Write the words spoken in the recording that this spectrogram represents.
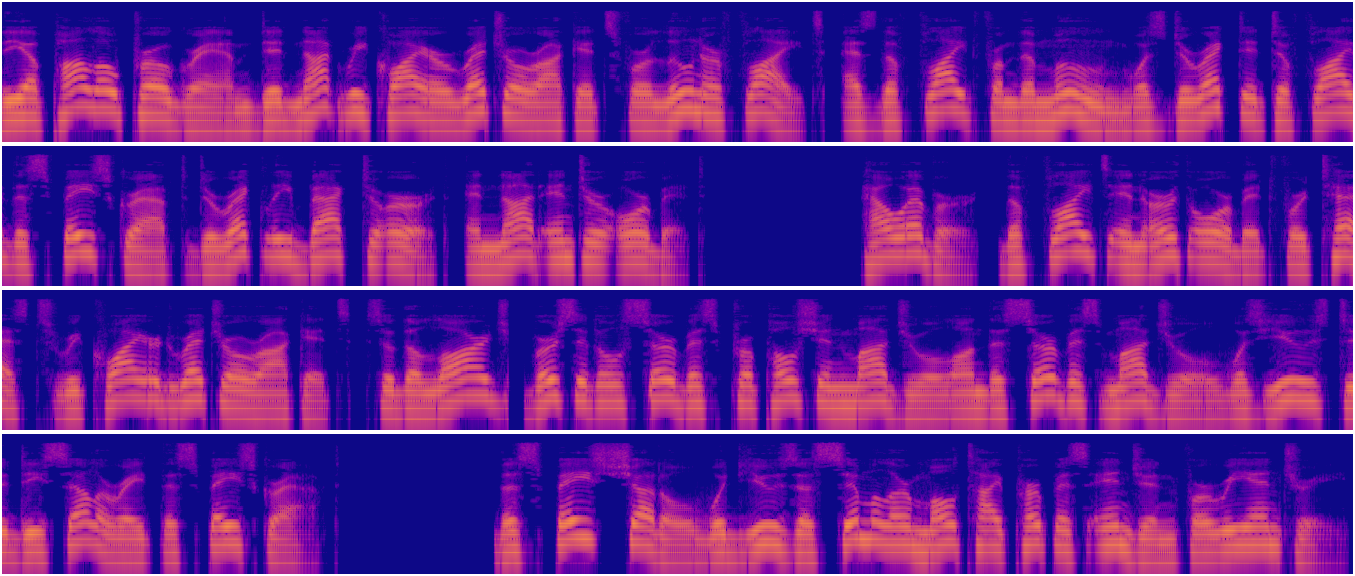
The Apollo program did not require retrorockets for lunar flights, as the flight from the Moon was directed to fly the spacecraft directly back to Earth, and not enter orbit. However, the flights in Earth orbit for tests required retrorockets, so the large, versatile service propulsion module on the service module was used to decelerate the spacecraft. The Space Shuttle would use a similar multi-purpose engine for re-entry.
